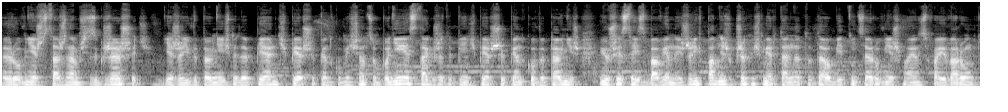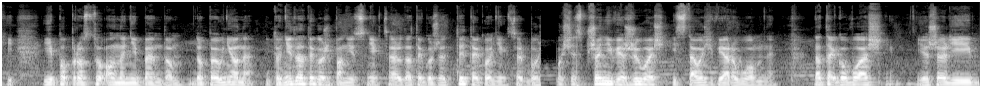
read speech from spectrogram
również starzy nam się zgrzeszyć, jeżeli wypełniliśmy te pięć pierwszych piątków miesiącu, bo nie jest tak, że te pięć pierwszych piątków wypełnisz i już jesteś zbawiony. Jeżeli wpadniesz w grzechy śmiertelne, to te obietnice również mają swoje warunki i po prostu one nie będą dopełnione. I to nie dlatego, że Pan Jezus nie chce, ale dlatego, że Ty tego nie chcesz, bo, bo się sprzeniewierzyłeś i stałeś wiarołomny. Dlatego właśnie, jeżeli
